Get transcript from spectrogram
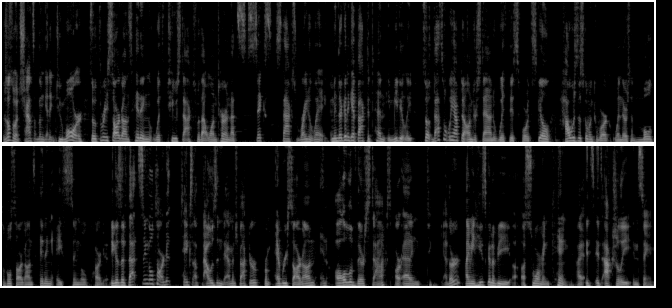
There's also a chance of them getting two more. So three Sargons hitting with two stacks for that one turn that's six stacks right away. I mean they're going to get back to 10 immediately. So that's what we have to understand with this fourth skill. How is this going to work when there's multiple Sargons hitting a single target? Because if that single target takes a thousand damage factor from every Sargon and all of their stacks are adding together. I mean he's to be a swarming king. I, it's it's actually insane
